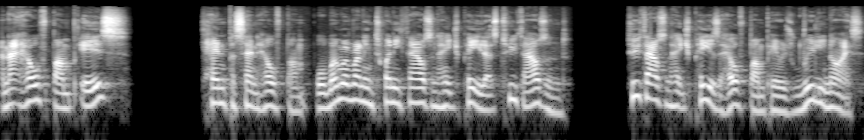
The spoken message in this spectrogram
And that health bump is 10% health bump. Well, when we're running 20,000 HP, that's 2,000. 2,000 HP as a health bump here is really nice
